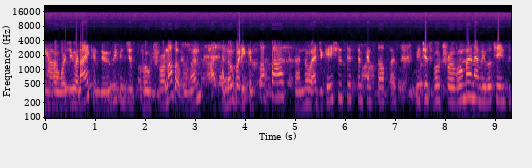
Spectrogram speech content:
even what you and I can do. We can just vote for another woman, and nobody can stop us, and no education system can stop us. We just vote for a woman, and we will change the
